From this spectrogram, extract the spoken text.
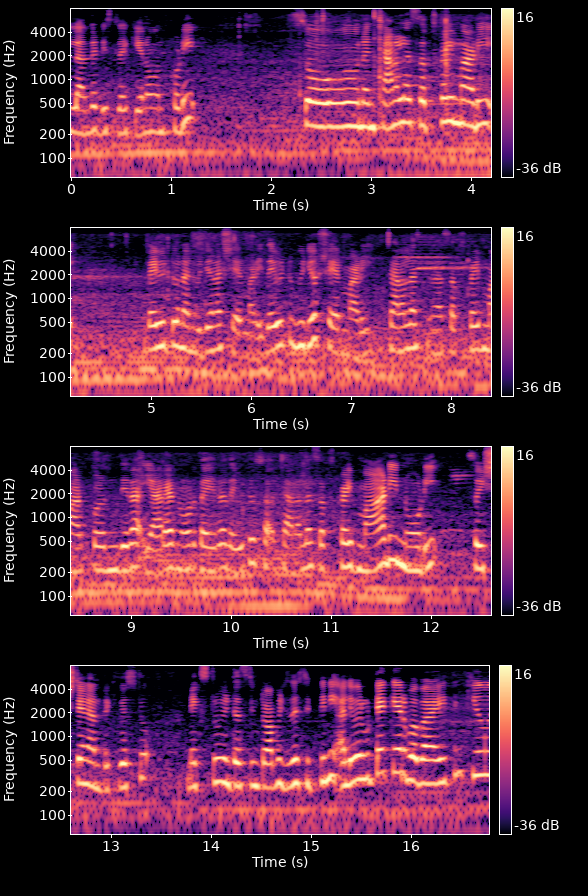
ಇಲ್ಲಾಂದರೆ ಡಿಸ್ಲೈಕ್ ಏನೋ ಒಂದು ಕೊಡಿ. ಸೊ ನನ್ನ ಚಾನಲ್ನ ಸಬ್ಸ್ಕ್ರೈಬ್ ಮಾಡಿ. ದಯವಿಟ್ಟು ನನ್ನ ವಿಡಿಯೋನ ಶೇರ್ ಮಾಡಿ. ದಯವಿಟ್ಟು ವಿಡಿಯೋ ಶೇರ್ ಮಾಡಿ. ಚಾನಲ್ನ ಸಬ್ಸ್ಕ್ರೈಬ್ ಮಾಡ್ಕೊಂಡಿರ, ಯಾರ್ಯಾರು ನೋಡ್ತಾ ಇದ್ದೀರಾ, ದಯವಿಟ್ಟು ಸ, ಚಾನಲ್ನ ಸಬ್ಸ್ಕ್ರೈಬ್ ಮಾಡಿ, ನೋಡಿ. ಸೊ ಇಷ್ಟೇ ನನ್ನ ರಿಕ್ವೆಸ್ಟು ನೆಕ್ಸ್ಟು ಇಂಟ್ರೆಸ್ಟಿಂಗ್ ಟಾಪಿಕ್ ಜೊತೆ ಸಿಗ್ತೀನಿ. ಅಲ್ಲಿವರೆಗೂ take care bye thank you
